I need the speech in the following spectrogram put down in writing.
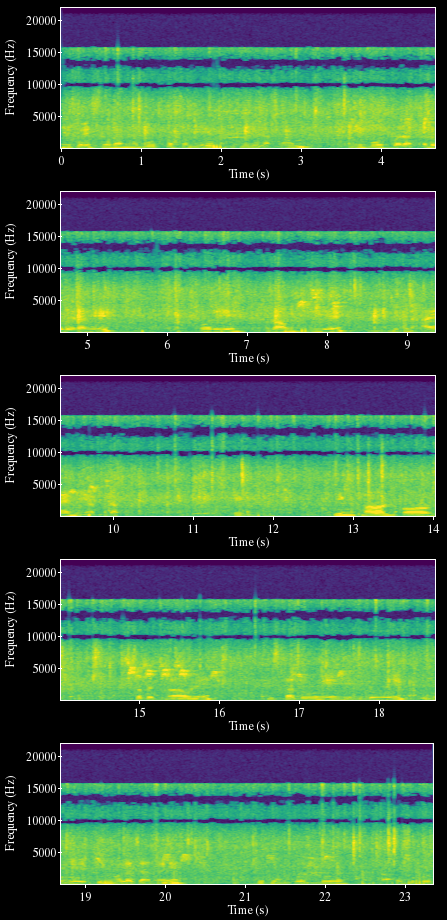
मेरे को ऐसा रंगना बहुत पसंद है रखा हूँ ये बहुत बड़ा एलोवेरा है और ये राउंड ट्री है, लेकिन आया नहीं अभी तक। एक पिंक फ्लावर और सफ़ेद फ्लावर है इसका दो है, ये भी दो है। लेकिन ये पिंक वाला चाहता है, क्योंकि हमको दो ऐसे बहुत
